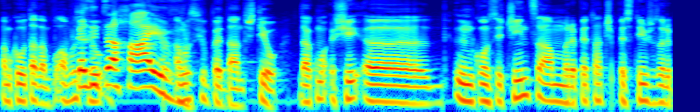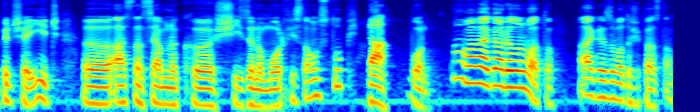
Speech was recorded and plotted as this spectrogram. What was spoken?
Am căutat, am, am vrut să Because fiu, it's a hive. am vrut să fiu pedant, știu. Dar acum, și uh, în consecință am repetat și pe stream și o să repet și aici, uh, asta înseamnă că și xenomorfii stau în stupi? Da. Bun. Am avea că am rezolvat-o. Hai că am rezolvat-o și pe asta.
